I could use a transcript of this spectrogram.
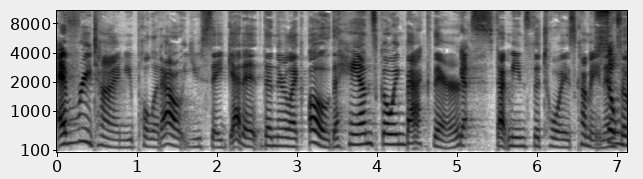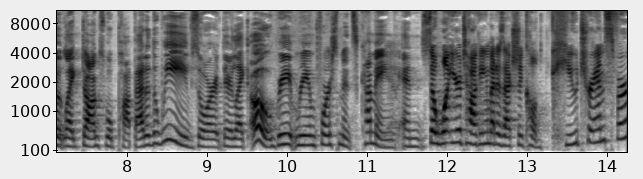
every time you pull it out you say get it then they're like oh the hand's going back there Yes. that means the toy is coming So- and so like dogs will pop out of the weaves or they're like oh re- reinforcements coming and So what you're talking about is actually called cue transfer.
